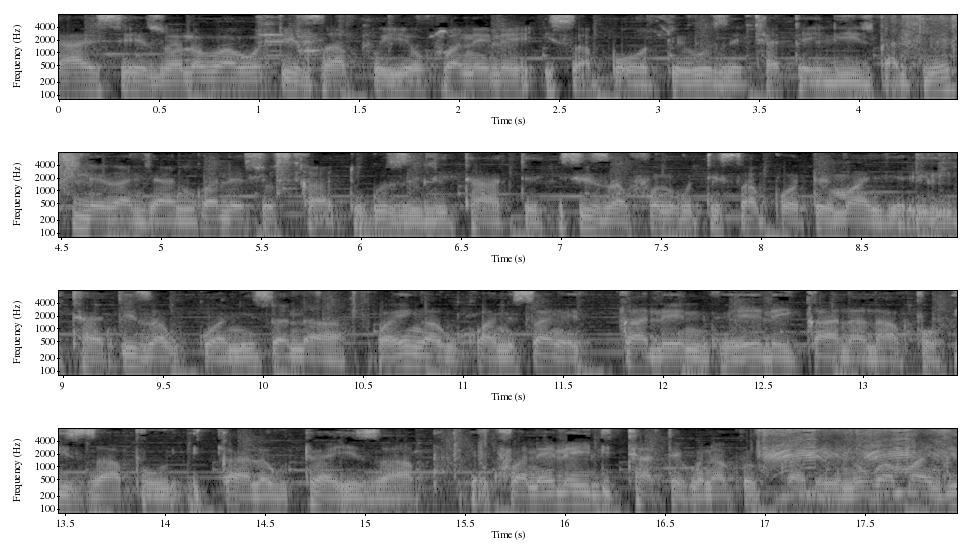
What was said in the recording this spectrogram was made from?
Hayi sizwa loba ukuthi izaphu yiyo kufanele isapotwe ukuze ithathe ilizwe. Kanti yehluleka njani kwaleso sikhathi ukuze lithathe isizafuna ukuthi isapote manje ithathe izakugwanisa na? Wayengakukwanisanga ekuqaleni vele iqala lapho izaphu iqala kuthiwa yizaphu kufanele ilithathe khonapho ekuqaleni. Okwamanje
